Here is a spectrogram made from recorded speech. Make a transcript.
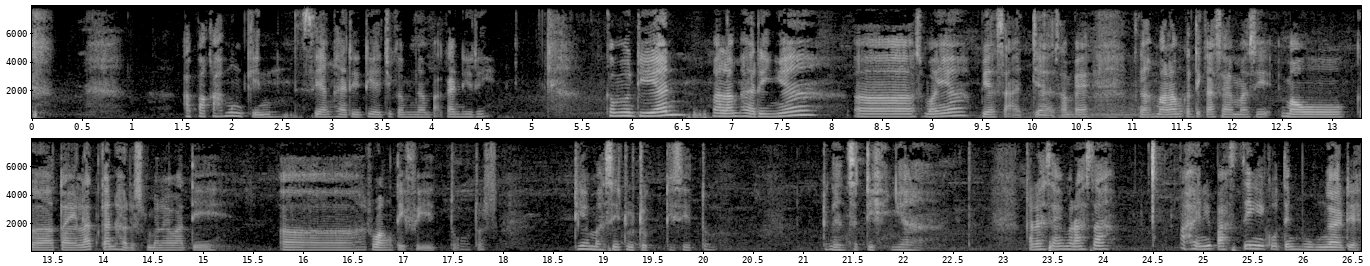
apakah mungkin siang hari dia juga menampakkan diri kemudian malam harinya uh, semuanya biasa aja. Sampai tengah malam ketika saya masih mau ke toilet kan harus melewati uh, ruang TV itu. Terus dia masih duduk di situ dengan sedihnya. Karena saya merasa ah ini pasti ngikutin bunga deh.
